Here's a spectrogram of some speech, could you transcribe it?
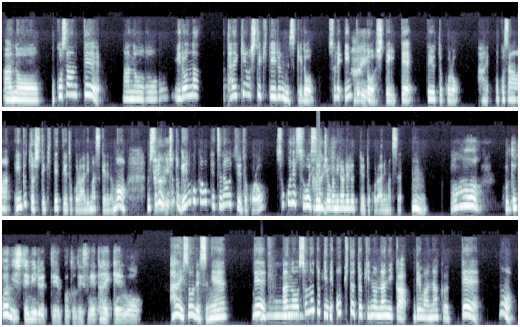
あの、お子さんって、あの、いろんな体験をしてきているんですけど、それインプはい、ットしていてっていうところ、はい。お子さんはインプットしてきてっていうところありますけれども、それをはい、ちょっと言語化を手伝うっていうところ、そこですごい成はい。長が見られるっていうところあります。うん。ああ、言葉にしてみるっていうことですね、体験を。はい、そうですね。うで、あの、ん、その時に起きた時の何かではなくって、も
